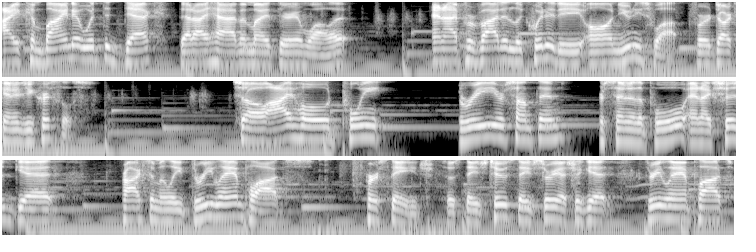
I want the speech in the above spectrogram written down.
I combined it with the deck that I have in my Ethereum wallet and I provided liquidity on Uniswap for dark energy crystals. So I hold 0.3 or something percent of the pool, and I should get approximately three land plots per stage. So stage two, stage three, I should get three land plots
